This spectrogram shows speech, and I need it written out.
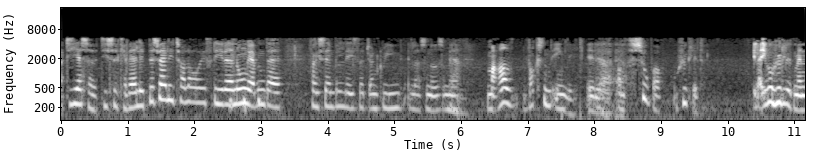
Og de er så, de så kan være lidt besværlige 12-årige, fordi der er nogle af dem, der for eksempel læser John Green, eller sådan noget, som Ja. er meget voksent egentlig, eller Ja, ja, ja. super uhyggeligt. Eller ikke uhyggeligt, men,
